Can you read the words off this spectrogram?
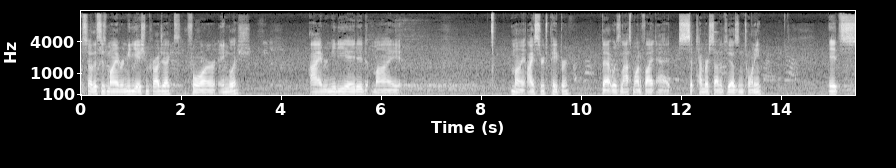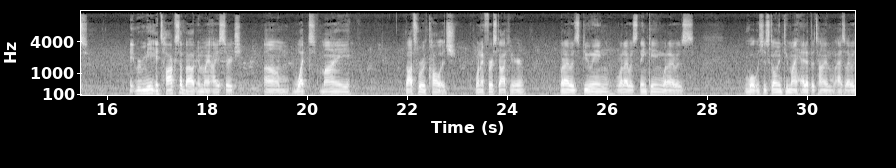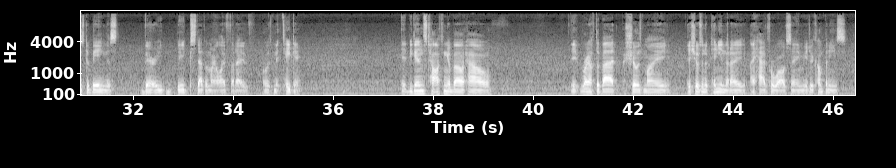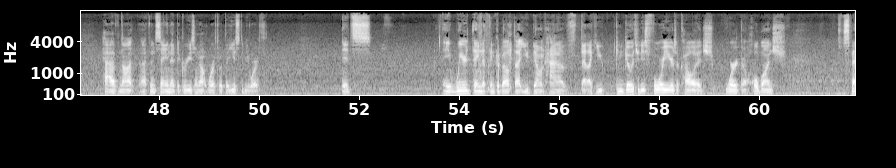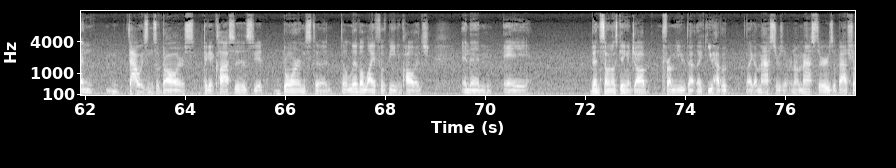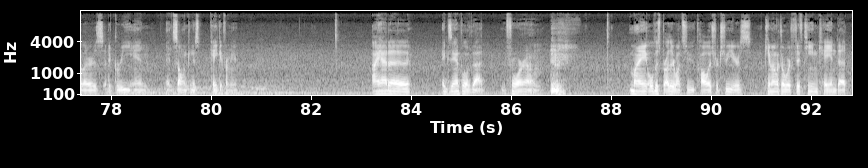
So this is my remediation project for English. I remediated my my iSearch paper that was last modified at September 7, 2020. It's it reme- it talks about in my iSearch um, what my thoughts were with college when I first got here, what I was doing, what I was thinking, what I was what was just going through my head at the time as I was debating this very big step in my life that I've, I was taking. It begins talking about how it right off the bat shows my it shows an opinion that I, I had for a while of saying major companies have not have been saying that degrees are not worth what they used to be worth. It's a weird thing to think about that you don't have that like you can go through these four years of college, work a whole bunch, spend thousands of dollars to get classes, to get dorms, to to live a life of being in college, and then a then someone else getting a job from you that like you have a like a master's or no master's, a bachelor's, a degree in, and someone can just take it from you. I had a example of that for um, my oldest brother went to college for two years, came out with over 15k in debt,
